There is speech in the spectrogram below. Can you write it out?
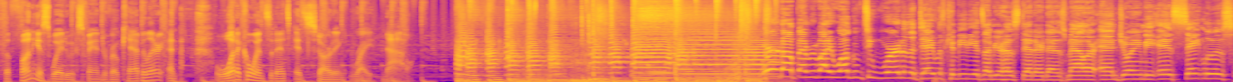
the funniest way to expand your vocabulary. And what a coincidence, it's starting right now. Word up, everybody. Welcome to Word of the Day with Comedians. I'm your host, Dead Dennis Maller, and joining me is St. Louis,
